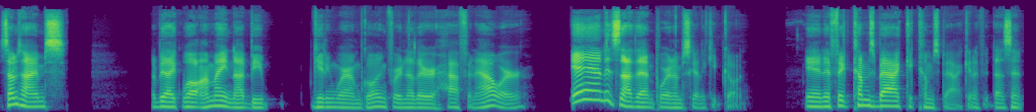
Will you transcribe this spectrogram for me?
Sometimes I'd be like, well, I might not be getting where I'm going for another half an hour, and it's not that important. I'm just going to keep going. And if it comes back, it comes back, and if it doesn't,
